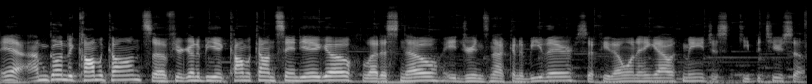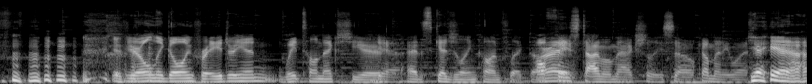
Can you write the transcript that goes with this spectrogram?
yeah, I'm going to Comic Con. So if you're going to be at Comic Con San Diego, let us know. Adrian's not going to be there, so if you don't want to hang out with me, just keep it to yourself. If you're only going for Adrian, wait till next year. Yeah. I had a scheduling conflict. I'll All right. FaceTime him actually, so come anyway. Yeah, yeah.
